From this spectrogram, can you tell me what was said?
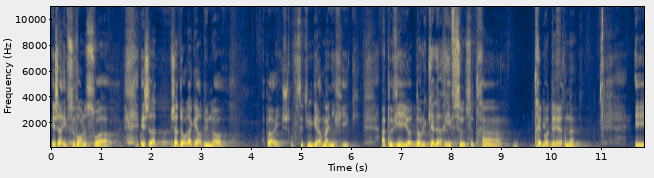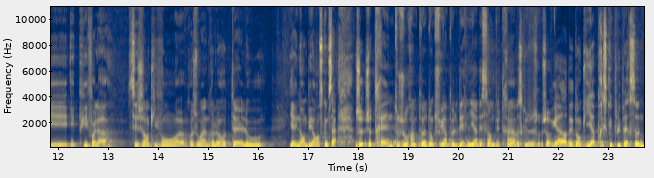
Et j'arrive souvent le soir. Et j'adore la gare du Nord à Paris. Je trouve que c'est une gare magnifique, un peu vieillotte, dans lequel arrive ce, train très moderne. Et, puis voilà, ces gens qui vont euh, rejoindre leur hôtel où il y a une ambiance comme ça. Je, traîne toujours un peu, donc je suis un peu le dernier à descendre du train parce que je, regarde et donc il n'y a presque plus personne.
